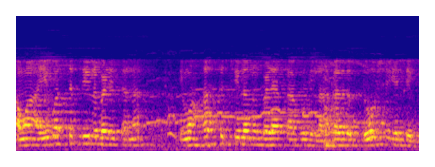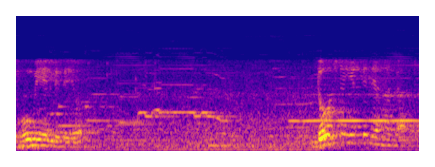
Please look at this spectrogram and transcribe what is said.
ಅವ ಐವತ್ತು ಚೀಲ ಬೆಳಿತಾನ, ಇವ ಹತ್ತು ಚೀಲನು ಬೆಳೆಯಕ್ಕಾಗುದಿಲ್ಲ ಹಾಗಾದ್ರೆ ದೋಷ ಎಲ್ಲಿ, ಭೂಮಿ ಎಲ್ಲಿದೆಯೋ? ದೋಷ ಎಲ್ಲಿದೆ ಹಾಗಾದ್ರೆ?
